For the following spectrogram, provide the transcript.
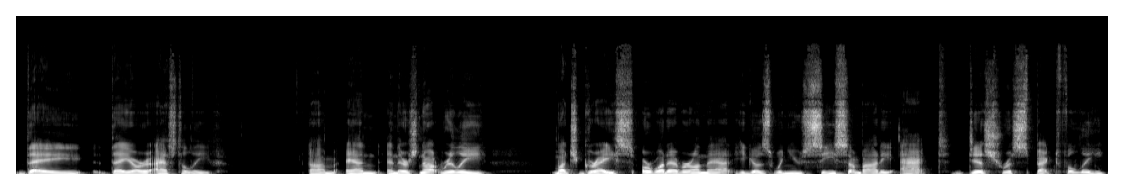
they they are asked to leave. Um, and and there's not really much grace or whatever on that. He goes, when you see somebody act disrespectfully,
